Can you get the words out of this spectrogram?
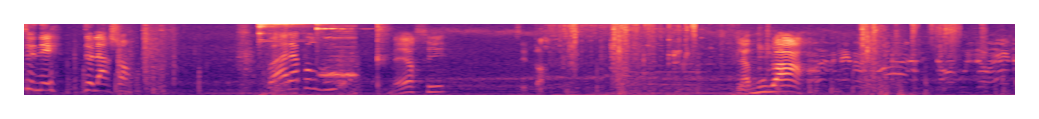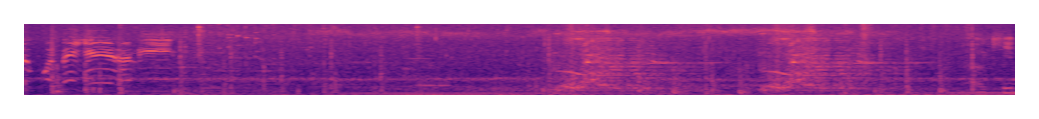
Tenez, de l'argent. Voilà pour vous. Merci. C'est parfait. La moula Je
